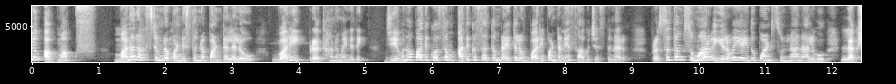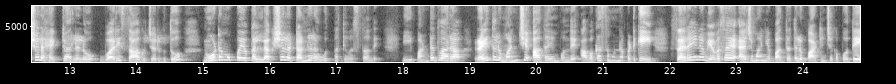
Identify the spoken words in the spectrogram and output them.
టు అగ్మాక్స్. మన రాష్ట్రంలో పండిస్తున్న పంటలలో వరి ప్రధానమైనది. జీవనోపాధి కోసం అధిక శాతం రైతులు వరి పంటనే సాగు చేస్తున్నారు. ప్రస్తుతం సుమారు ఇరవై ఐదు పాయింట్ సున్నా నాలుగు లక్షల హెక్టార్లలో వరి సాగు జరుగుతూ నూట ముప్పై ఒక్క లక్షల టన్నుల ఉత్పత్తి వస్తోంది. ఈ పంట ద్వారా రైతులు మంచి ఆదాయం పొందే అవకాశం ఉన్నప్పటికీ సరైన వ్యవసాయ యాజమాన్య పద్ధతులు పాటించకపోతే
